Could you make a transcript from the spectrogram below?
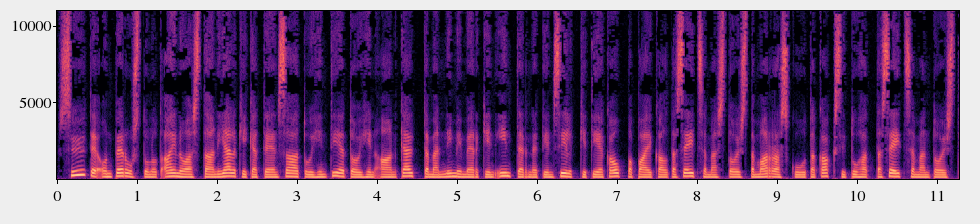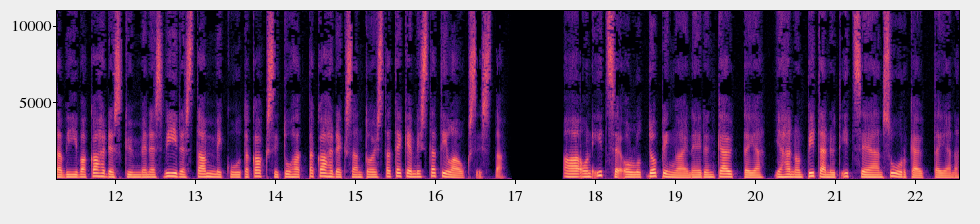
Syyte on perustunut ainoastaan jälkikäteen saatuihin tietoihin Aan käyttämän nimimerkin internetin silkkitie kauppapaikalta 17. marraskuuta 2017-25. tammikuuta 2018 tekemistä tilauksista. A on itse ollut dopingaineiden käyttäjä ja hän on pitänyt itseään suurkäyttäjänä.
